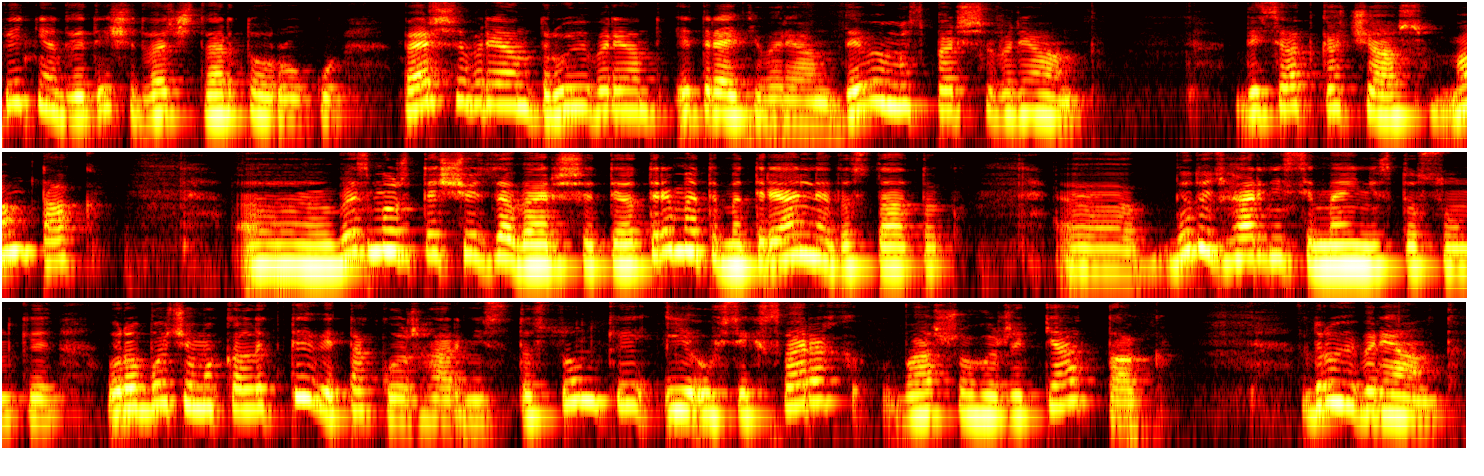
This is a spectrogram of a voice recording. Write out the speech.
квітня 2024 року. Перший варіант, другий варіант і третій варіант. Дивимось перший варіант. Десятка чаш. Вам так. Е, Ви зможете щось завершити, отримати матеріальний достаток. Е, Будуть гарні сімейні стосунки. У робочому колективі також гарні стосунки, і у всіх сферах вашого життя так. Другий варіант.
